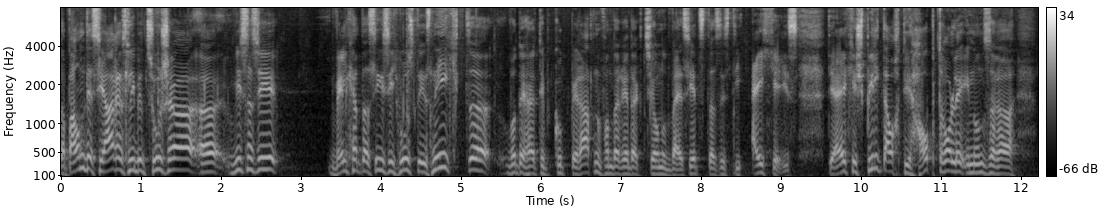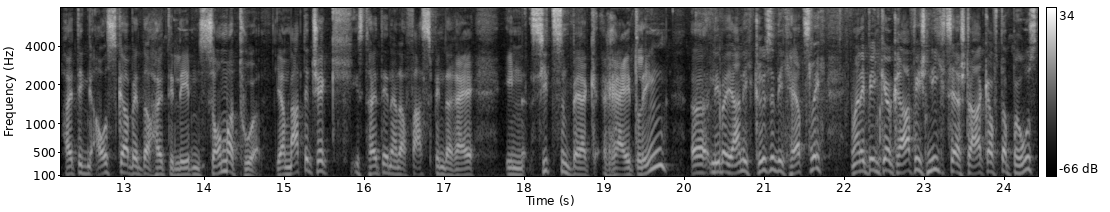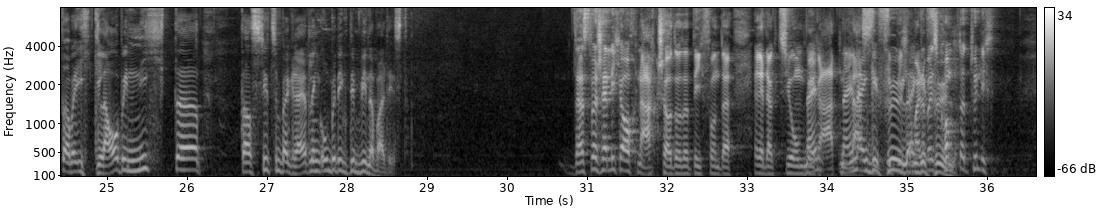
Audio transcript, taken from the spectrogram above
Der Baum des Jahres, liebe Zuschauer, äh, wissen Sie, welcher das ist? Ich wusste es nicht, äh, wurde heute gut beraten von der Redaktion und weiß jetzt, dass es die Eiche ist. Die Eiche spielt auch die Hauptrolle in unserer heutigen Ausgabe der Heute Leben Sommertour. Jan Matecek ist heute in einer Fassbinderei in Sitzenberg-Reidling. Äh, lieber Jan, ich grüße dich herzlich. Ich meine, ich bin geografisch nicht sehr stark auf der Brust, aber ich glaube nicht, äh, dass Sitzenberg-Reidling unbedingt im Wienerwald ist. Du hast wahrscheinlich auch nachgeschaut oder dich von der Redaktion Nein, beraten nein, lassen. ein Gefühl, ein Aber Gefühl. es kommt natürlich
